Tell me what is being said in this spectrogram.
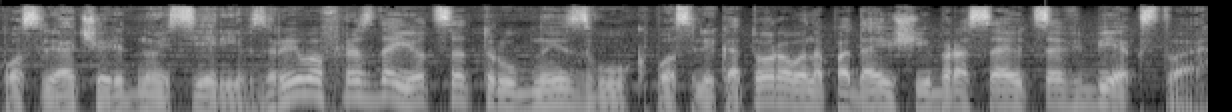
После очередной серии взрывов раздается трубный звук, после которого нападающие бросаются в бегство.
